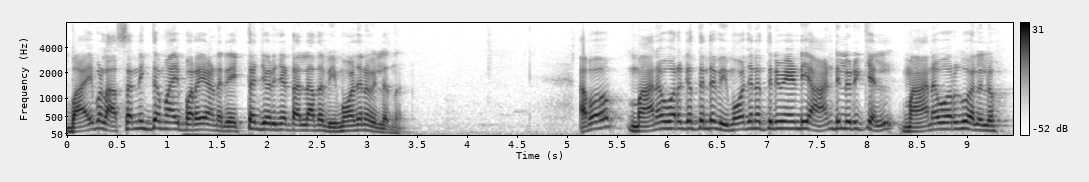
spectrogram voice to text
ബൈബിൾ അസന്നിഗ്ധമായി പറയാണ് രക്തം ചൊരിഞ്ഞിട്ടല്ലാതെ വിമോചനമില്ലെന്ന്. അപ്പോൾ മാനവവർഗത്തിന്റെ വിമോചനത്തിന് വേണ്ടി ആണ്ടിലൊരിക്കൽ മാനവവർഗം അല്ലല്ലോ.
